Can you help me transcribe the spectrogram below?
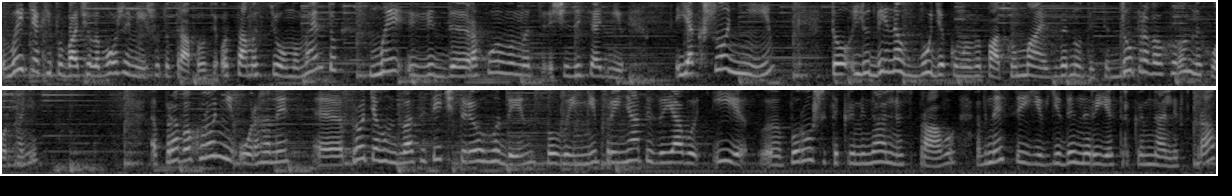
витяг і побачила, боже мій, що тут трапилося. От саме з цього моменту ми відраховуємо от 60 днів. Якщо ні, то людина в будь-якому випадку має звернутися до правоохоронних органів. Правоохоронні органи е, протягом 24 годин повинні прийняти заяву і е, порушити кримінальну справу, внести її в єдиний реєстр кримінальних справ.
